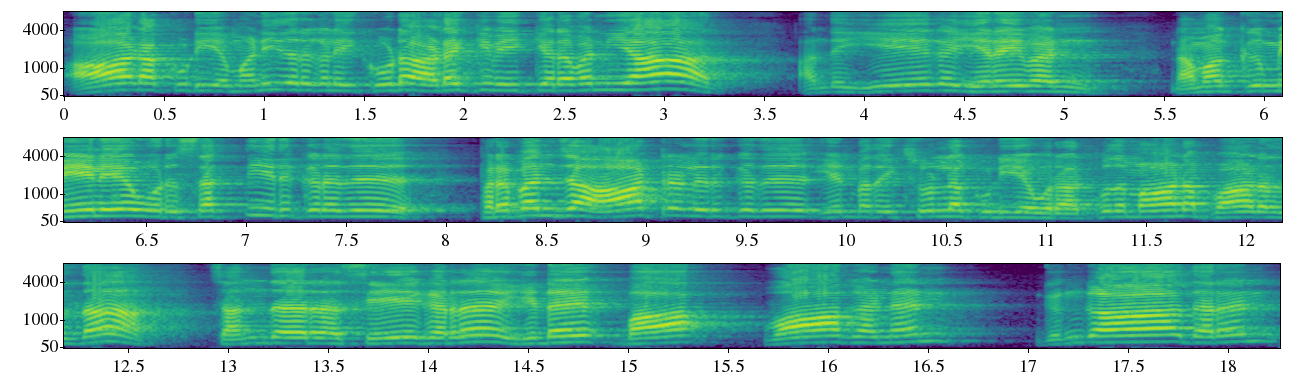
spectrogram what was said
ஆடக்கூடிய மனிதர்களை கூட அடக்கி வைக்கிறவன் யார்? அந்த ஏக இறைவன். நமக்கு மேலே ஒரு சக்தி இருக்கிறது பிரபஞ்ச ஆற்றல் இருக்குது என்பதை சொல்லக்கூடிய ஒரு அற்புதமான பாடல் தான் சந்திரசேகர இட பா வாகனன் கங்காதரன்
